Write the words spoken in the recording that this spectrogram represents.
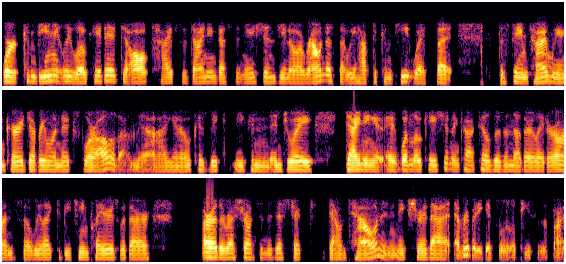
we're conveniently located to all types of dining destinations, you know, around us that we have to compete with. But at the same time, we encourage everyone to explore all of them, uh, you know, because you can enjoy dining at, at one location and cocktails at another later on. So we like to be team players with our our other restaurants in the district downtown and make sure that everybody gets a little piece of the fun.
